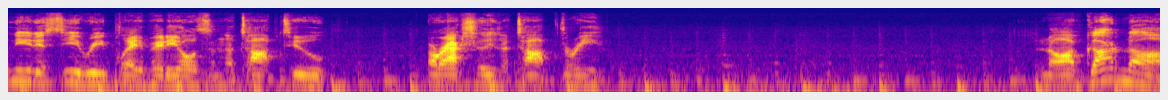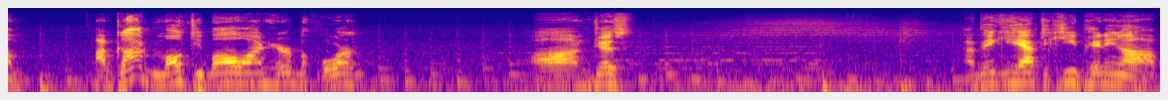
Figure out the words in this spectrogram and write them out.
Would need to see replay videos in the top two, or actually the top three. No, I've gotten um, I've gotten multi-ball on here before. Um, just I think you have to keep hitting up.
